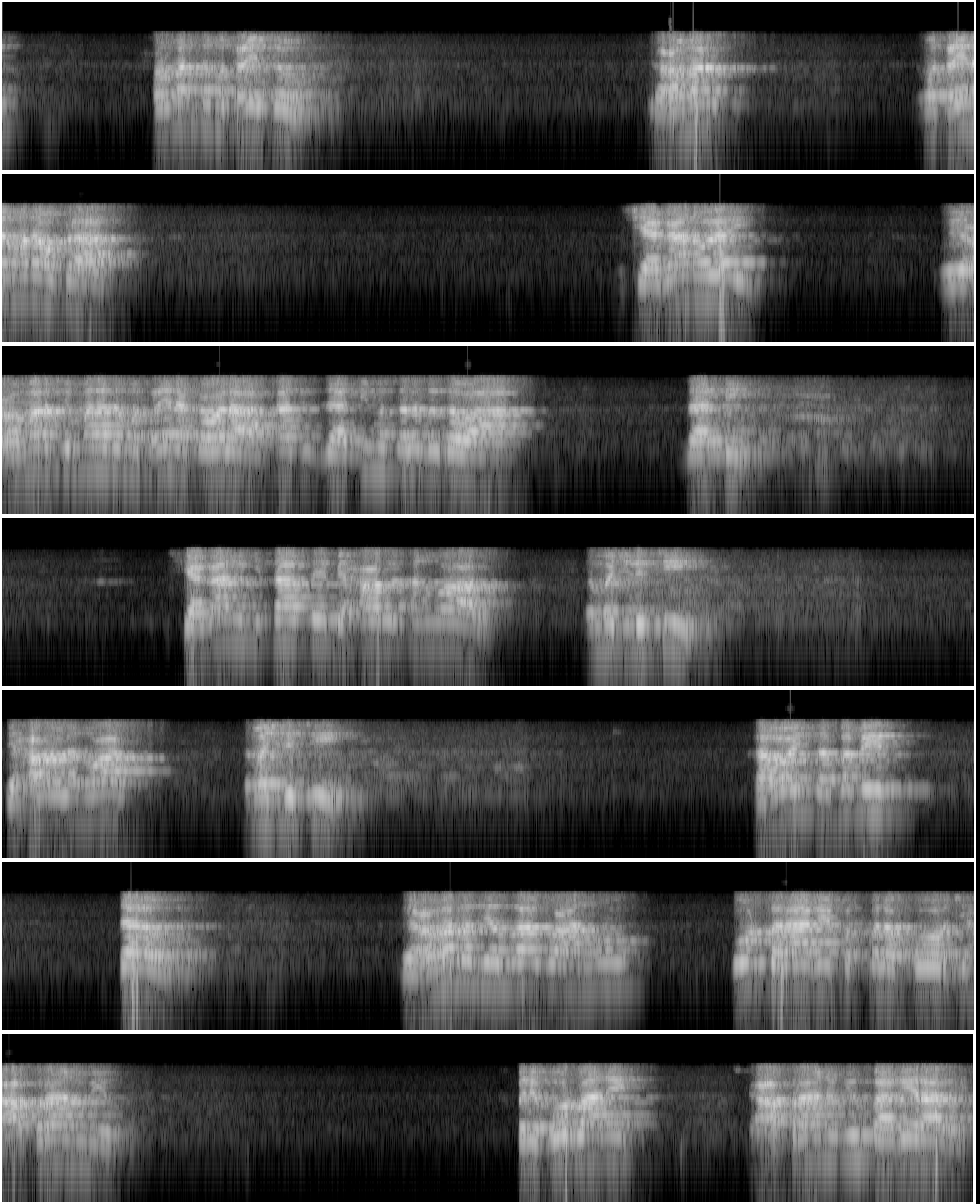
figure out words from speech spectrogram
حرمت ته متعیزو عمر متعینه منع وکړه شیغان وای وی عمر چې منه د متعینه کوله دا چې ذاتی مسله ده دوا ذاتی شیعاګانو کتاب ته بحار الانوار د مجلسی بحار الانوار د مجلسی هغه سبب داو عمر رضی الله عنه کور تراغه په خپل خور چې عفران ویو خپل خور باندې عفران ویو په غیر راغه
